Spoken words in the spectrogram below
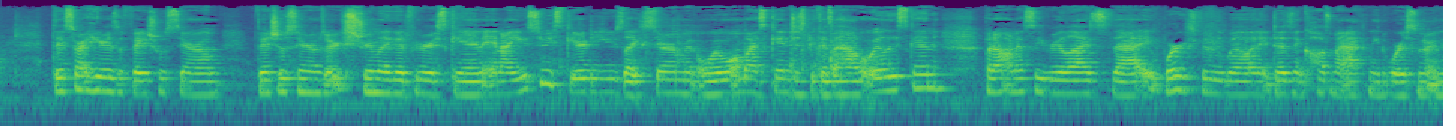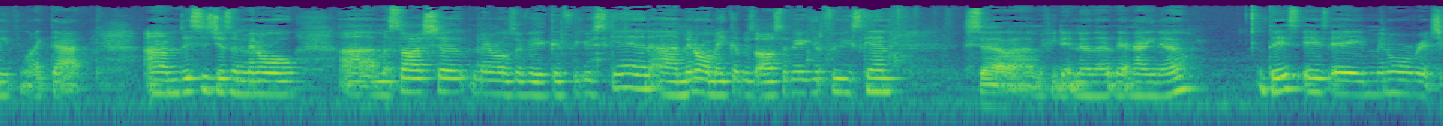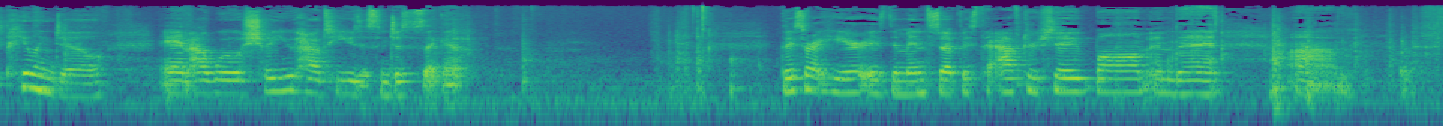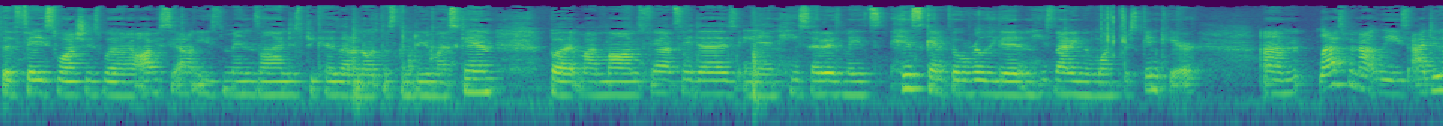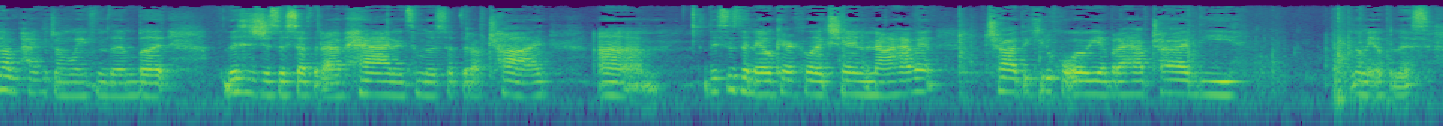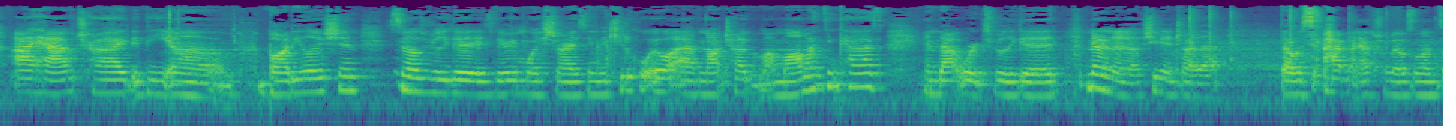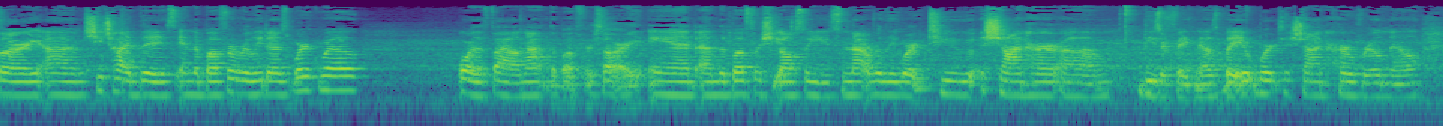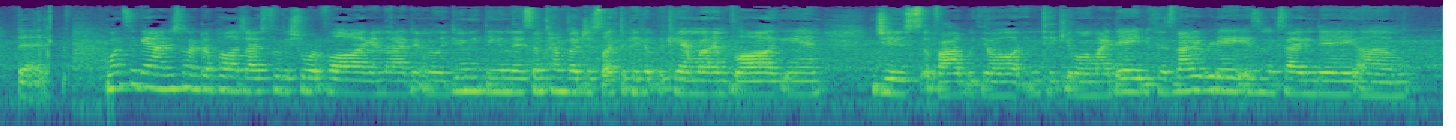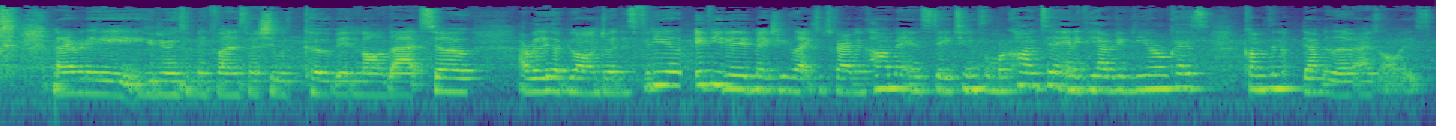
This right here is a facial serum. Facial serums are extremely good for your skin. And I used to be scared to use like serum and oil on my skin just because I have oily skin. But I honestly realized that it works really well and it doesn't cause my acne to worsen or anything like that. Um, this is just a mineral uh, massage soap. Minerals are very good for your skin. Uh, mineral makeup is also very good for your skin. So um, if you didn't know that, now you know. This is a mineral rich peeling gel. And I will show you how to use this in just a second. This right here is the men's stuff. It's the aftershave balm and then um, the face wash as well. Now, obviously, I don't use the men's line just because I don't know what that's going to do to my skin. But my mom's fiance does, and he said it makes his skin feel really good, and he's not even one for skincare. Um, last but not least, I do have a package on the way from them, but this is just the stuff that I've had and some of the stuff that I've tried. Um, this is the nail care collection. Now, I haven't tried the cuticle oil yet, but I have tried the let me open this. I have tried the um, body lotion. It smells really good. It's very moisturizing. The cuticle oil i have not tried but my mom i think has and that works really good. No no no she didn't try that. That was i had my actual nails on sorry. Um, she tried this and the buffer really does work well or the file, not the buffer, sorry. And um, the buffer she also used not really work to shine her, um, these are fake nails, but it worked to shine her real nail bed. Once again, I just wanted to apologize for the short vlog and that I didn't really do anything in this. Sometimes I just like to pick up the camera and vlog and just vibe with y'all and take you along my day because not every day is an exciting day. Um, not every day you're doing something fun, especially with COVID and all that. So I really hope you all enjoyed this video. If you did, make sure you like, subscribe, and comment, and stay tuned for more content. And if you have any video requests, comment them down below as always.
